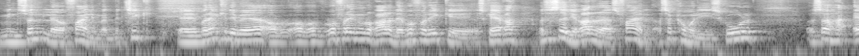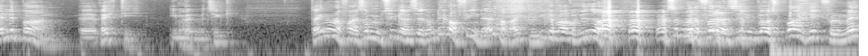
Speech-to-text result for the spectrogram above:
min søn laver fejl i matematik. Øh, hvordan kan det være, og, og, og hvorfor er der ikke nogen, der retter det? Hvorfor er det ikke, øh, skal jeg rette? Og så sidder de og retter deres fejl, og så kommer de i skole, og så har alle børn øh, rigtigt i matematik. Der er ikke nogen, der fejl. Så er matematiklæreren siger, "Nå, men det går fint, alle har rigtigt, vi kan bare gå videre. og så begynder forældrene at sige, vores børn kan ikke følge med.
